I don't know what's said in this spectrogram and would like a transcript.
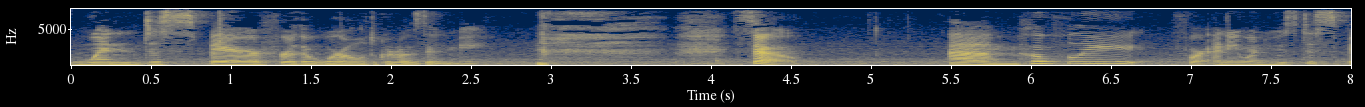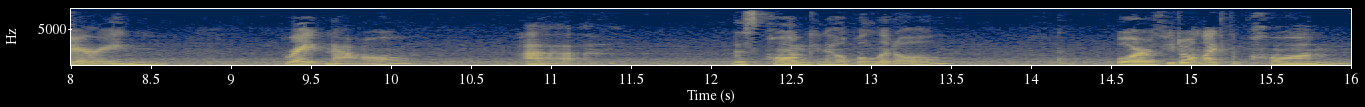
when despair for the world grows in me. so, um, hopefully for anyone who's despairing right now, uh, this poem can help a little. Or if you don't like the poem,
